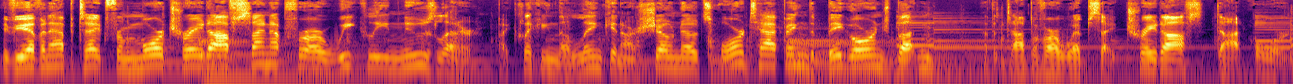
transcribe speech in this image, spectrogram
If you have an appetite for more trade offs, sign up for our weekly newsletter by clicking the link in our show notes or tapping the big orange button at the top of our website, tradeoffs.org.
